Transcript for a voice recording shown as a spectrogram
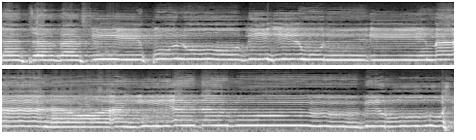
كتب في قلوبهم الإيمان وأيدهم بروح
